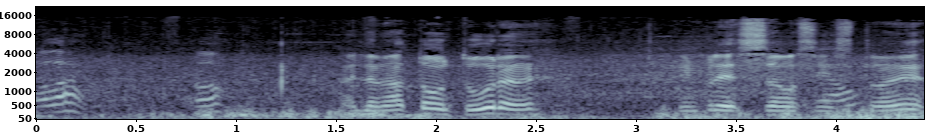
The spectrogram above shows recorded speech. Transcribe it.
Olha lá. Ó. Aí dando uma tontura, né? Impressão assim estranha.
